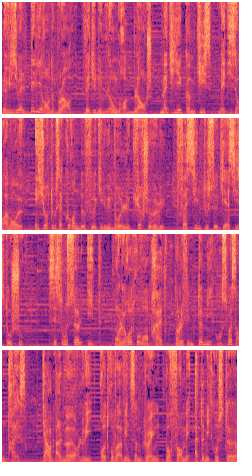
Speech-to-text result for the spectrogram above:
Le visuel délirant de Brown, vêtu d'une longue robe blanche, maquillé comme Kiss, mais dix ans avant eux, et surtout sa couronne de feu qui lui brûle le cuir chevelu, fascine tous ceux qui assistent au show. C'est son seul hit. On le retrouve en prêtre dans le film Tommy en 73. Carl Palmer, lui, retrouva Vincent Crane pour former Atomic Rooster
